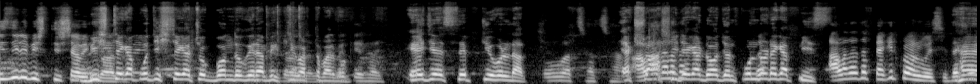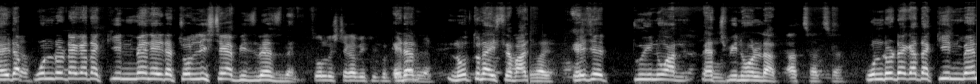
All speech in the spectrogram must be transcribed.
ইজিলি বিশ ত্রিশ টাকা বিক্রি বিশ করা টাকা পঁচিশ টাকা চোখ বন্ধ করে বিক্রি করতে যাবে। পারবেন। ওকে ভাই। এই যে সেফটি হোল্ডার ও আচ্ছা আচ্ছা। একশো আলাদা আশি আলাদা- টাকা ডজন পনেরো টাকা পিস আলাদা প্যাকেট করা রয়েছে হ্যাঁ এটা পনেরো টাকাটা কিনবেন এটা চল্লিশ টাকা পিস বেচবেন। চল্লিশ টাকা বিক্রি করতে এটা নতুন বাজারে। ভাই। এই যে two in one patch pin holder আচ্ছা আচ্ছা। পনেরো টাকাটা কিনবেন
